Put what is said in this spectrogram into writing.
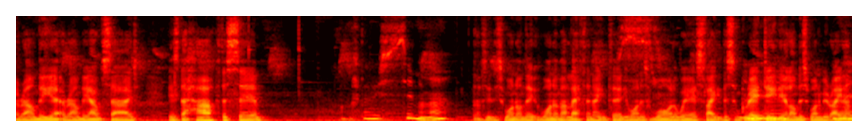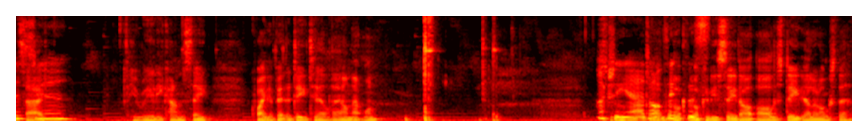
Around the uh, around the outside. Is the harp the same? Looks very similar. Obviously, this one on the one on my left, the 1931, is worn away slightly. There's some great yeah. detail on this one on my right hand side. Yeah. You really can see quite a bit of detail there on that one. Actually, so, yeah, I don't look, think look, there's... Look, and you see all, all this detail amongst the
